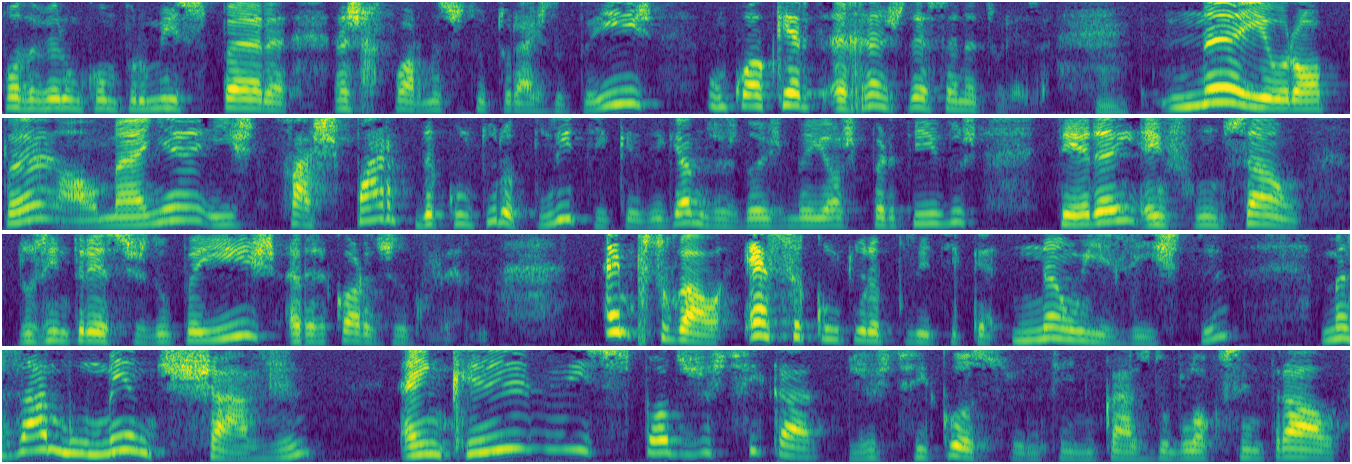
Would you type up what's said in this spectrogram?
pode haver um compromisso para as reformas estruturais do país, um qualquer arranjo dessa natureza. Hum. Na Europa, na Alemanha, isto faz parte da cultura política, digamos, os dois maiores partidos terem, em função dos interesses do país, acordos de governo. Em Portugal, essa cultura política não existe, mas há momentos-chave em que isso se pode justificar. Justificou-se, enfim, no caso do Bloco Central,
